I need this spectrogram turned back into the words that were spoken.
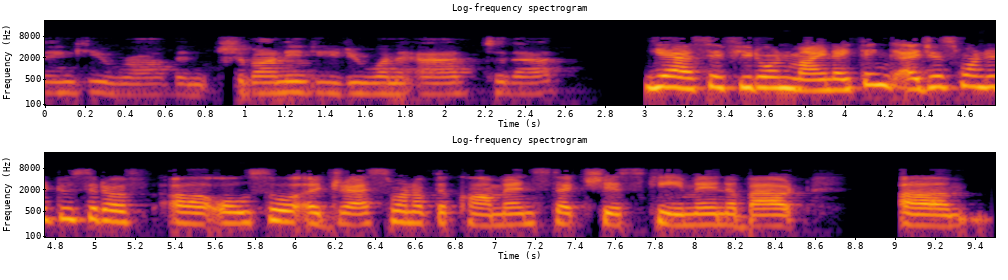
Thank you, Rob. And Shibani, do you want to add to that? Yes, if you don't mind. I think I just wanted to sort of uh, also address one of the comments that just came in about um,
